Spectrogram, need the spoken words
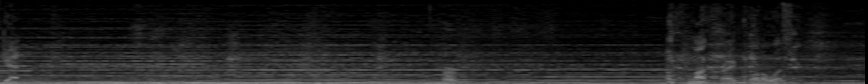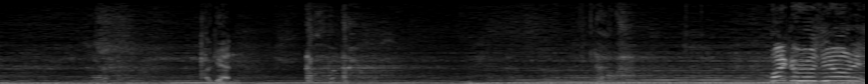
Again. Perfect. Come on, Craig, blow the whistle. Again. Mike Eruzione!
